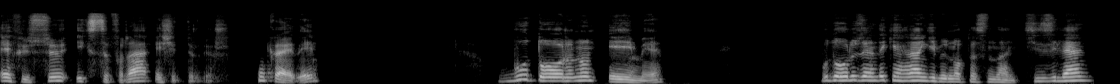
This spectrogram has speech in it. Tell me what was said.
f üssü x0'a eşittir diyor. Tekrar edeyim. Bu doğrunun eğimi bu doğru üzerindeki herhangi bir noktasından çizilen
